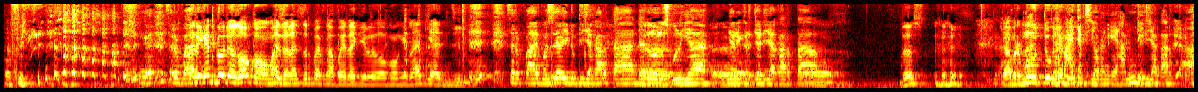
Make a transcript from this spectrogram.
covid Nggak, survive Tadi kan gue udah ngomong masalah survive ngapain lagi lu ngomongin lagi anjing. survive maksudnya hidup di Jakarta dan Eh. lulus kuliah Eh. nyari kerja di Jakarta Oh. Terus nggak bermutu kan? banyak sih orang kayak Hamdi di Jakarta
